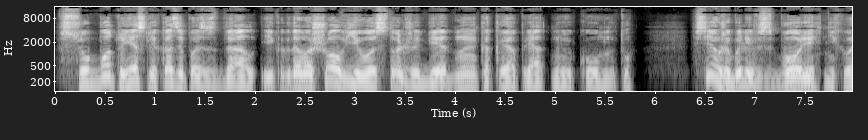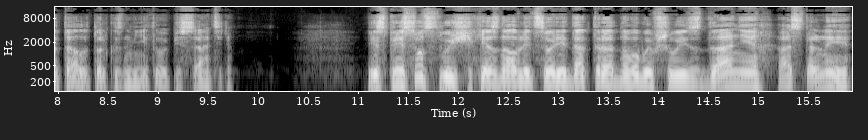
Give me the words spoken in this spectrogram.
В субботу я слегка запоздал, и когда вошел в его столь же бедную, как и опрятную комнату, все уже были в сборе, не хватало только знаменитого писателя. Из присутствующих я знал в лицо редактора одного бывшего издания, а остальные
